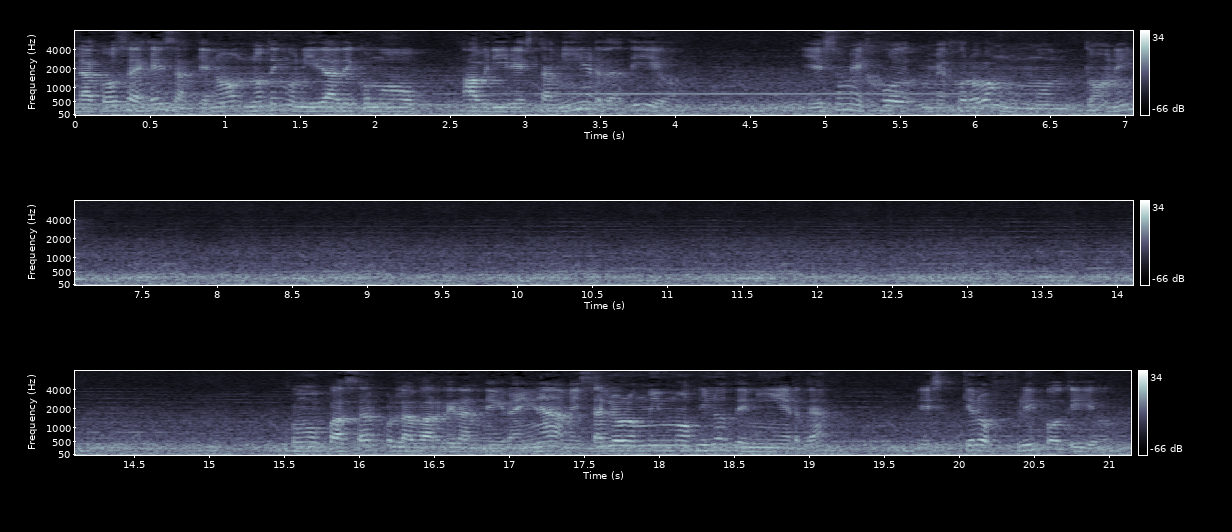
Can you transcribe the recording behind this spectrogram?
la cosa es esa, que no, no tengo ni idea de cómo abrir esta mierda, tío. Y eso me, jo me joroba un montón, ¿eh? Cómo pasar por las barreras negras. Y nada, me salen los mismos hilos de mierda. Es que los flipo, tío.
